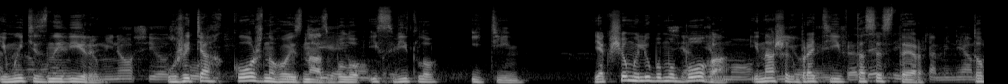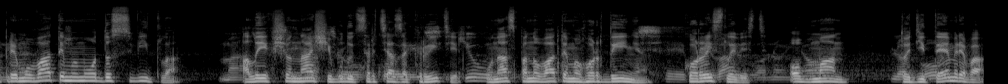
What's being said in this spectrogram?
і миті зневіри. У життях кожного із нас було і світло, і тінь. Якщо ми любимо Бога і наших братів та сестер, то прямуватимемо до світла. Але якщо наші будуть серця закриті, у нас пануватиме гординя, корисливість, обман, тоді темрява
